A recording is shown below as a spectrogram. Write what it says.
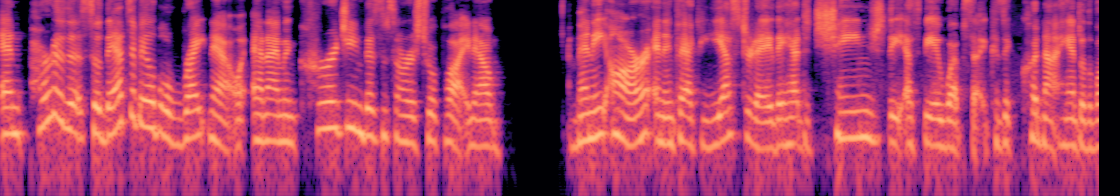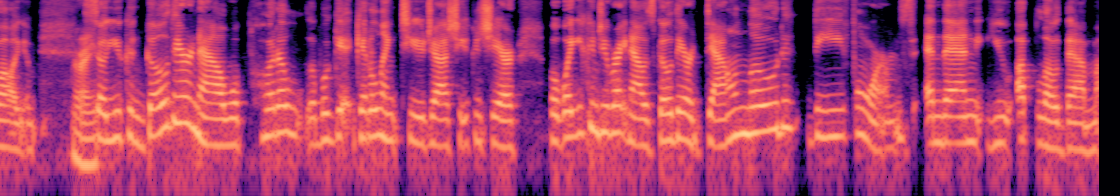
And part of the so that's available right now. And I'm encouraging business owners to apply. Now, Many are, and in fact, yesterday they had to change the SBA website because it could not handle the volume. Right. So you can go there now. We'll put a we'll get get a link to you, Josh. You can share. But what you can do right now is go there, download the forms, and then you upload them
